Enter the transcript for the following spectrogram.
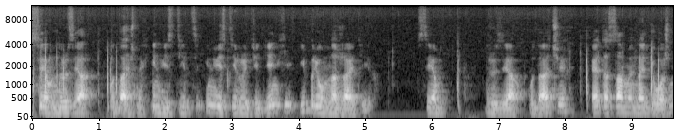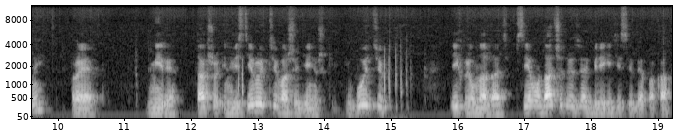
Всем, друзья, удачных инвестиций. Инвестируйте деньги и приумножайте их. Всем Друзья, удачи! Это самый надежный проект в мире. Так что инвестируйте ваши денежки и будете их приумножать. Всем удачи, друзья. Берегите себя. Пока.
